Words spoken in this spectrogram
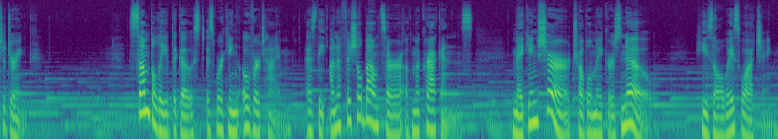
to drink. Some believe the ghost is working overtime as the unofficial bouncer of MacCracken's making sure troublemakers know he's always watching.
